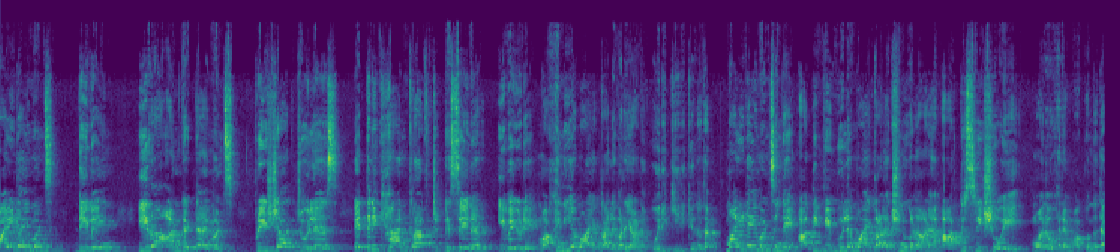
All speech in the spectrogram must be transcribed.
my diamonds divine era uncut diamonds Precia jewellers ethnic handcraft designer ഇവയുടെ മഹനീയമായ കലവറയാണ് ഒരുക്കിയിരിക്കുന്നത്. മൈ ഡയമണ്ട്സിന്റെ അതിവിപുലമായ കളക്ഷനുകളാണ് ആർട്ടിസ്റ്റ് ഷോയെ മനോഹരമാക്കുന്നത്.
